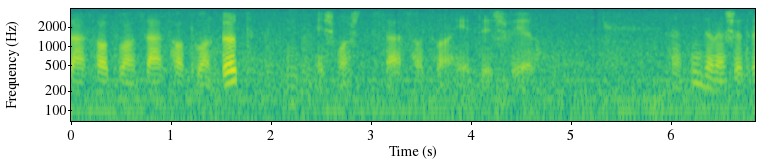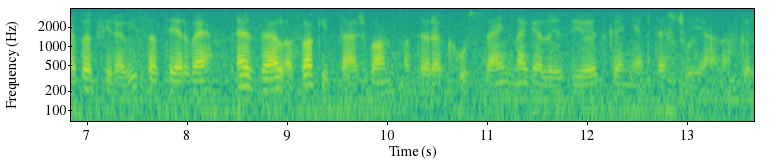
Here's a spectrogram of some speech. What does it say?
160-165, és most 167 és fél. Hát minden esetre Bökfire visszatérve, ezzel a szakításban a török Hussein megelőzi őt könnyebb testsúlyának köszönhetően.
